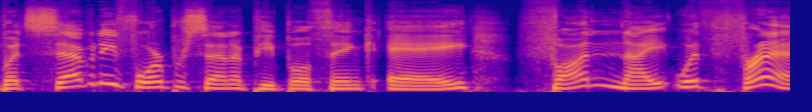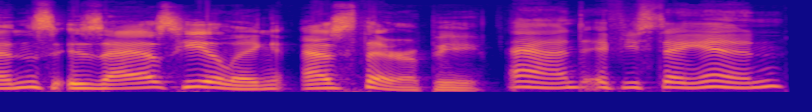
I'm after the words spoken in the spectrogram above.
But 74% of people think a fun night with friends is as healing as therapy. And if you stay in,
